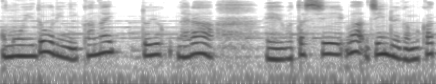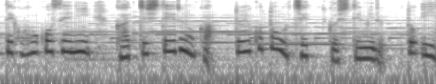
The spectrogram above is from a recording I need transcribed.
思い通りにいかないというならえー、私は人類が向かっていく方向性に合致しているのかということをチェックしてみるといい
